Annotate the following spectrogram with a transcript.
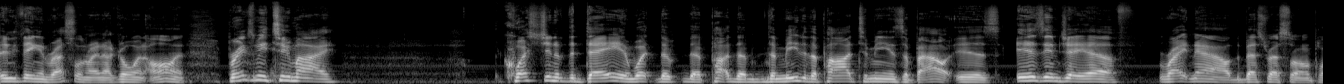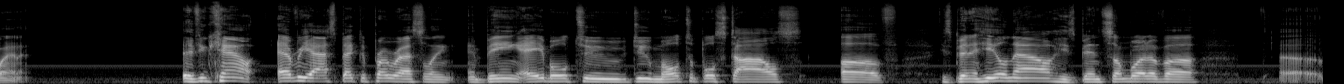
anything in wrestling right now going on. Brings me to my question of the day and what the the pod, the the meat of the pod to me is about is is MJF right now the best wrestler on the planet? If you count every aspect of pro wrestling and being able to do multiple styles of he's been a heel now, he's been somewhat of a uh,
